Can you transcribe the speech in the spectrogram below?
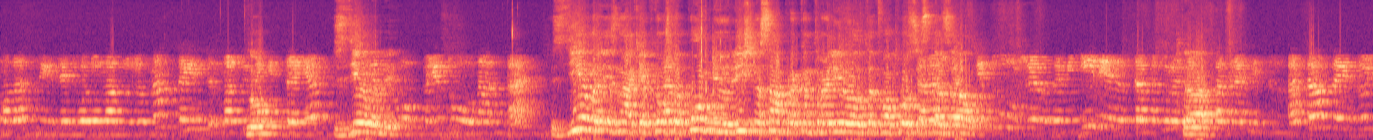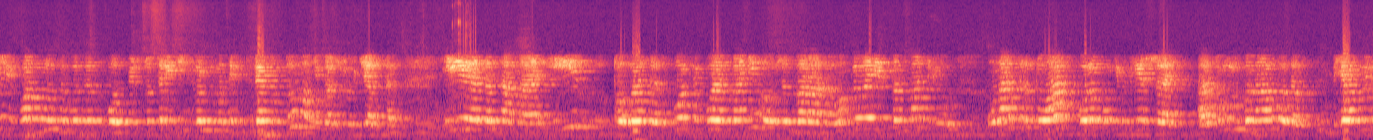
молодцы, здесь вот у нас уже знак стоит, машины Ну, не стоят. сделали. Плиту, у нас, а? Сделали знаки, я потому что помню, лично сам проконтролировал этот вопрос и сказал. Плиту уже заменили, та, которая Так. потратили. Остался из очень вопросов вот этот вот между 34 и 35 домом небольшой участок. И это самое, п- этот Скорпику я звонила уже два раза. Он говорит, посмотрю, у нас тротуар скоро будем решать, а дружба народов. Я говорю,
